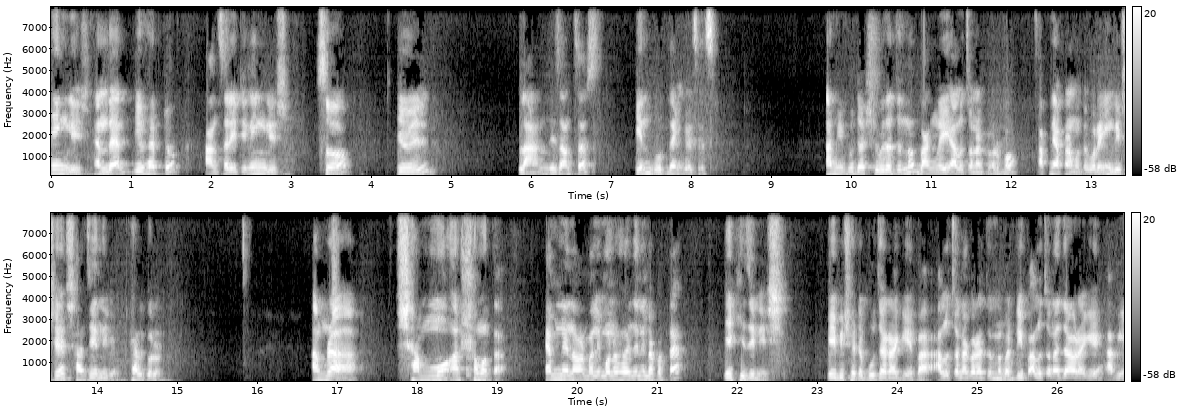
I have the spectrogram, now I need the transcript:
English and then you have to answer it in English. So, you will learn these answers in both languages. আমি বোঝার সুবিধার জন্য বাংলায় আলোচনা করব আপনি আপনার মতো করে ইংলিশে সাজিয়ে নেবেন। খেয়াল করুন। আমরা সাম্য আর সমতা, এমনি নর্মালি মনে হয় জানি ব্যাপারটা? একই জিনিস। এই বিষয়টা বোঝার আগে বা আলোচনা করার জন্য বা ডিপ আলোচনা যাওয়ার আগে আমি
